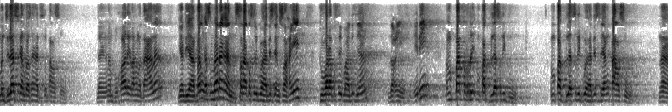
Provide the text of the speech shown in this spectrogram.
menjelaskan bahwasanya hadis itu palsu. Dan Imam Bukhari rahimahullah yang dihafal enggak sembarangan, 100 ribu hadis yang sahih, 200 ribu hadis yang dhaif. Ini 4 14 ribu. 14.000 hadis yang palsu. Nah,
